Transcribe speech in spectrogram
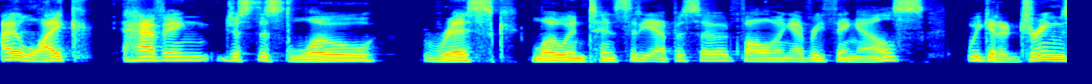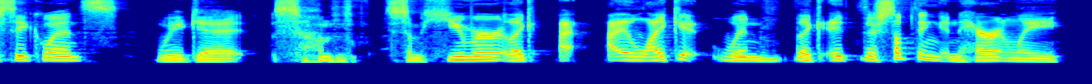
I like having just this low risk, low intensity episode following everything else. We get a dream sequence, we get some some humor. Like I, I like it when like it there's something inherently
